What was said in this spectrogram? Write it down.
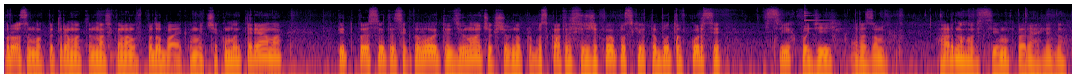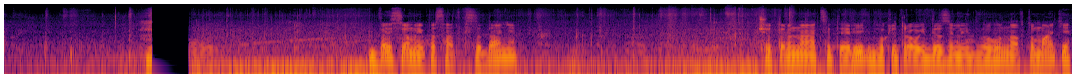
Просимо підтримати наш канал вподобайками чи коментарями. Підписуйтесь, активуйте дзвіночок, щоб не пропускати свіжих випусків та бути в курсі всіх подій разом. Гарного всім перегляду. Б7 Passat в седані. 14 рік, 2-літровий дизельний двигун на автоматі,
